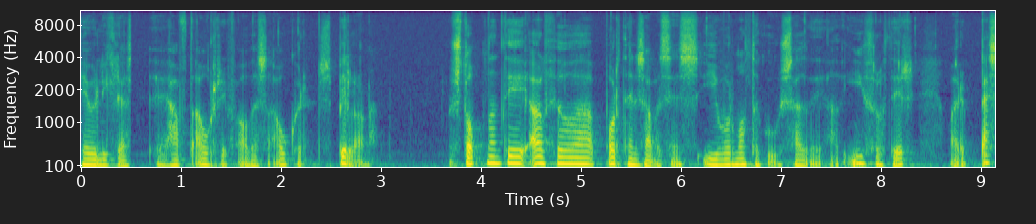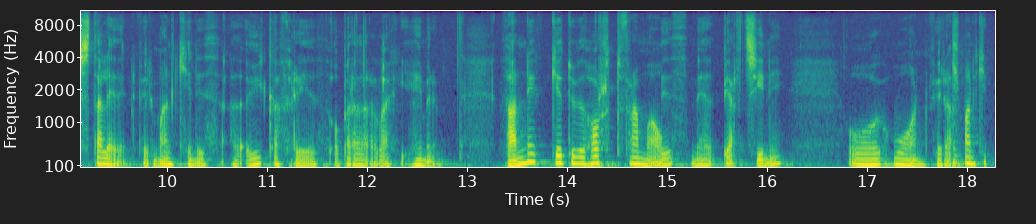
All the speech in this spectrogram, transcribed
hefur líklega haft áhrif á þessa ákvörðun spilarana. Stopnandi alþjóða bortennisafansins Ívor Montagu sagði að íþróttir væri besta leiðin fyrir mannkynnið að auka frið og bræðaralag í heiminum. Þannig getur við hort fram á við með bjart síni og von fyrir alls mannkinn.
